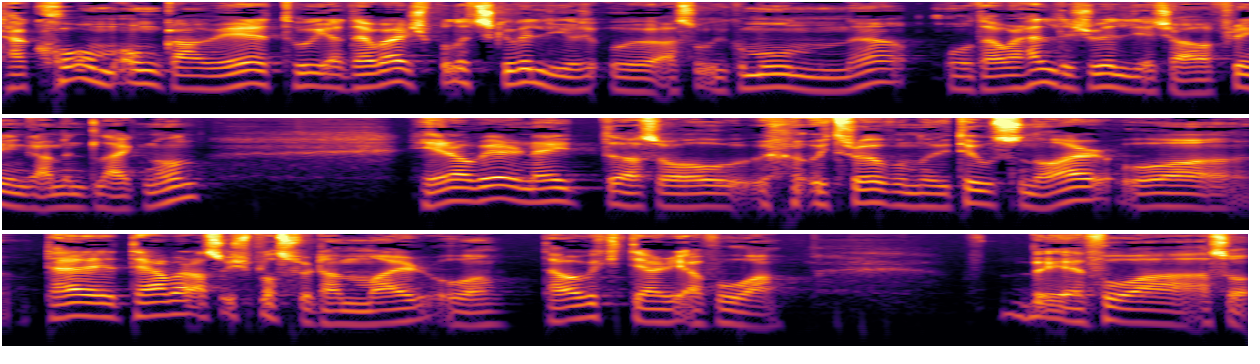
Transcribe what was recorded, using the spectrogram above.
Det kom unga ved, tog jeg, det var ikke politisk vilje altså, i kommunene, og det var heller ikke vilje til å fringe myndelagene. Like, Her har vært neid, altså, i trøven i tusen år, og det, det var altså ikke plass for dem mer, og det var viktigere å få, få altså,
